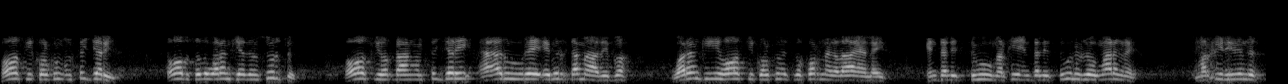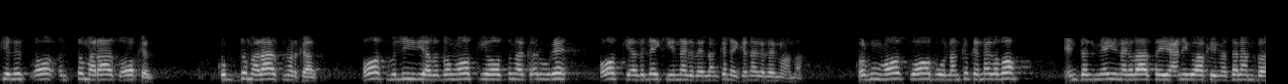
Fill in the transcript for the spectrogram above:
hooski kolku inta jari oobsado warankeedan surto hooski hodhaan inta jari ha aruure ebir dhamaadiba waranki hooski kolku iska kor nagdaaya lay cinda listiwu marki cinda listiwu roog maragna marki ridinskins oo inta maraas oo kal kubdo maraas markaas. Hoos malidi ada dhon hooski hoosanga ka arure hooski adalay nagda lankalay kanagda mana kolku hooska hoob lanka kanagdo cinda may nagdaas yani wa kay masalan ba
